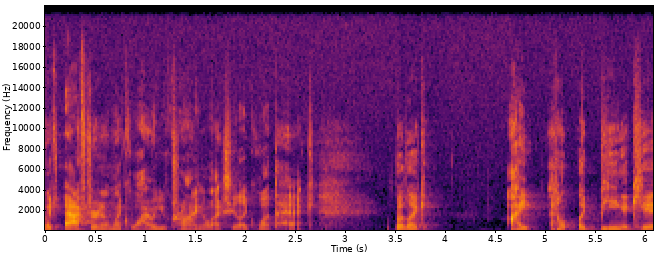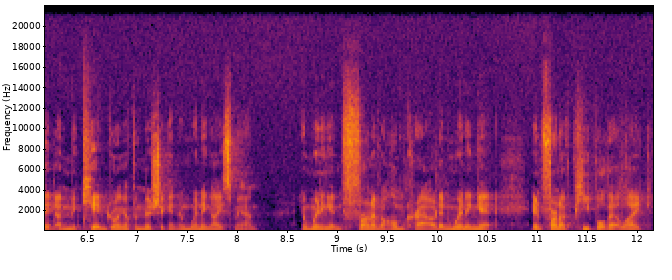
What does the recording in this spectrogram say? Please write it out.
like after it, I'm like, why were you crying, Alexey? Like, what the heck? But like, I, I don't like being a kid, a kid growing up in Michigan and winning Iceman and winning it in front of a home crowd and winning it in front of people that like,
